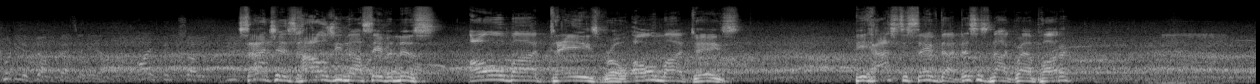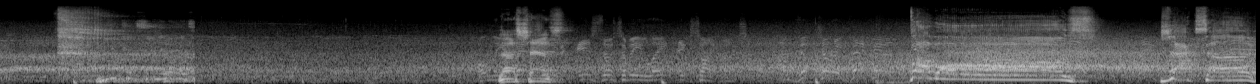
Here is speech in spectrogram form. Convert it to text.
Could he have done better here? I think so. You- Sanchez, how's he not saving this? Oh my days, bro. Oh my days. He has to save that. This is not Grant Potter. Last chance. Is there to be late excitement? And victory Vamos! Jackson!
